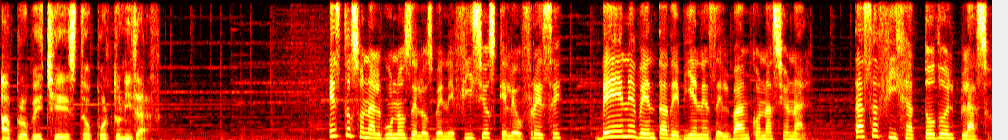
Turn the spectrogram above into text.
Aproveche esta oportunidad. Estos son algunos de los beneficios que le ofrece BN Venta de Bienes del Banco Nacional. Tasa fija todo el plazo.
